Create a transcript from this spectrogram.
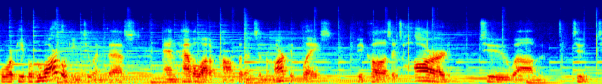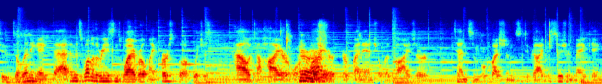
for people who are looking to invest and have a lot of confidence in the marketplace because it's hard to um, to to delineate that. And it's one of the reasons why I wrote my first book, which is how to hire or hire your financial advisor. 10 simple questions to guide decision making.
